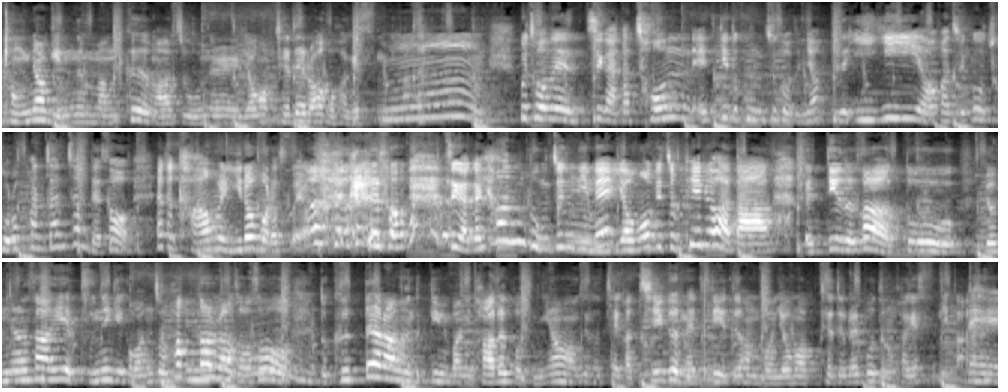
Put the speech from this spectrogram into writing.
경력이 있는 만큼 아주 오늘 영업 제대로 하고 가겠습니다. 음 그리고 저는 지금 약간 전 에뛰드 공주거든요. 그래서 2기여가지고 졸업한 지 한참 돼서 약간 감을 잃어버렸어요. 그래서 지금 약간 현 공주님의 음. 영업이 좀 필요하다. 에뛰드가 또 몇 년 사이에 분위기가 완전 확 달라져서 음. 또 그때랑은 느낌이 많이 다르거든요. 그래서 제가 지금 에뛰드 한번 영업 제대로 해보도록 하겠습니다. 네,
